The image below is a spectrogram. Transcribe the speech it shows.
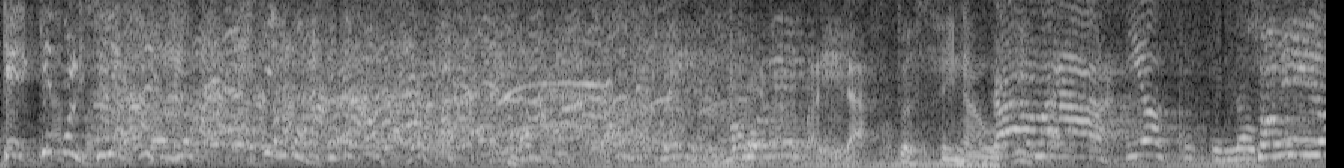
¿Qué, qué policía? Aquí, un momentito. Esto es inaudito. Cámara, Dios, este loco. sonido,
